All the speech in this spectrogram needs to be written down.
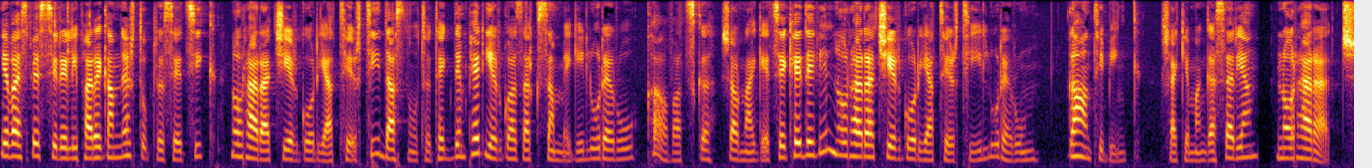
Եվ այսպես սիրելի բարեկամներ դուք լսեցիք նոր հարաճ Երգորիա 1-ի 18 դեկտեմբեր 2021-ի լուրերու քաղվածքը շարունակեցեք հետևել նոր հարաճ Երգորիա 1-ի լուրերուն գանտիբինգ Շակե Մանգասարյան նոր հարաճ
